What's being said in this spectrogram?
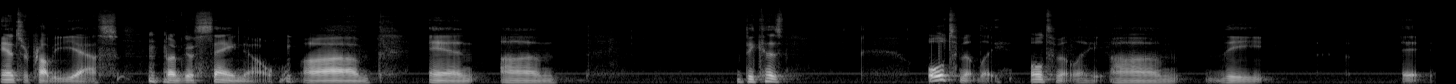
Answer probably yes, but I'm going to say no. Um, and um, because ultimately, ultimately, um, the it,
